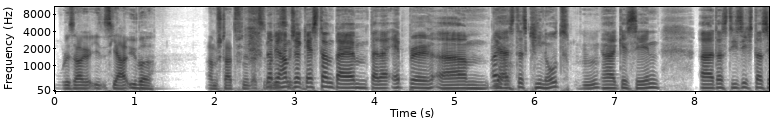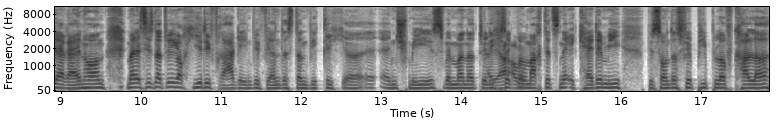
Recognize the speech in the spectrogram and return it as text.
wo ich sage, das Jahr über ähm, stattfindet. Also Na, wir haben es ja gestern bei, bei der Apple, ähm, ah, wie ja. heißt das, Keynote mhm. äh, gesehen. Äh, dass die sich da sehr reinhauen. Ich meine, es ist natürlich auch hier die Frage, inwiefern das dann wirklich äh, ein Schmäh ist, wenn man natürlich ja, sagt, man macht jetzt eine Academy, besonders für People of Color,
